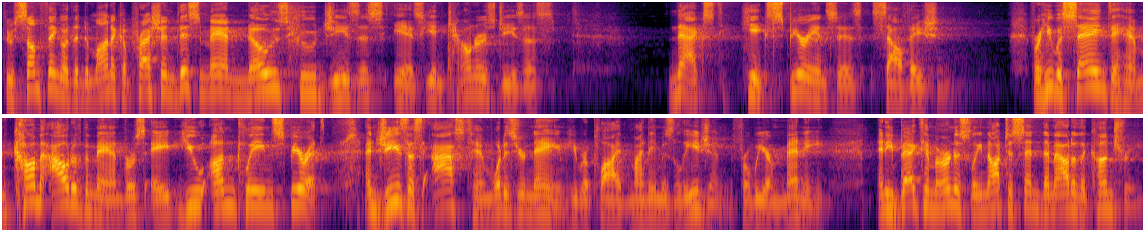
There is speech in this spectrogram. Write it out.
through something or the demonic oppression, this man knows who Jesus is. He encounters Jesus. Next, he experiences salvation. For he was saying to him, Come out of the man, verse 8, you unclean spirit. And Jesus asked him, What is your name? He replied, My name is Legion, for we are many. And he begged him earnestly not to send them out of the country.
